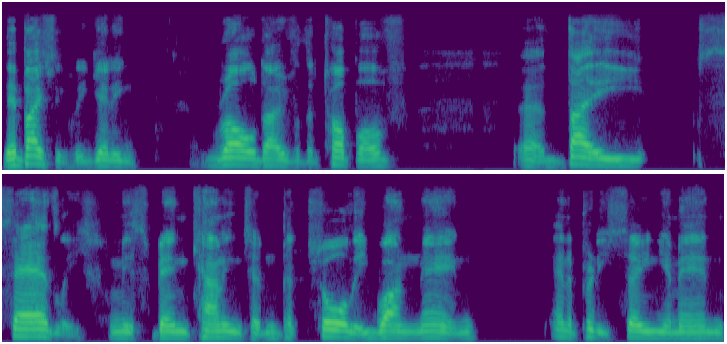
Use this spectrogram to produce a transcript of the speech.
they're basically getting rolled over the top of. Uh, they sadly miss Ben Cunnington, but surely one man and a pretty senior man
